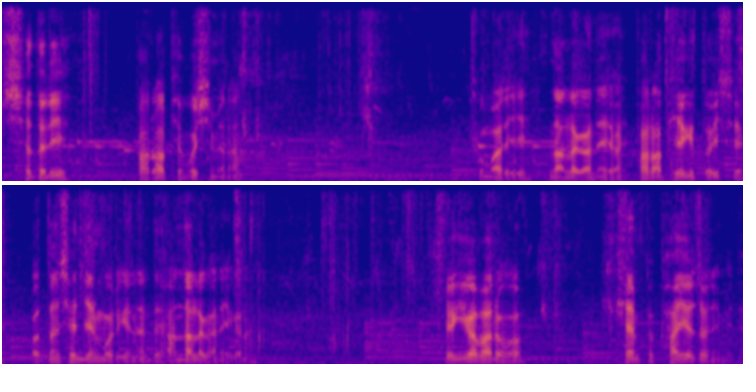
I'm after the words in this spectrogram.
새들이 바로 앞에 보시면은 두 마리 날아가네요. 바로 앞에 여기 또 있어요. 어떤 새인지는 모르겠는데 안 날아가네 이거는. 여기가 바로 캠프 파이어 존입니다.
